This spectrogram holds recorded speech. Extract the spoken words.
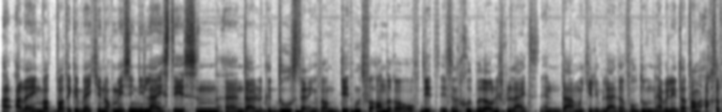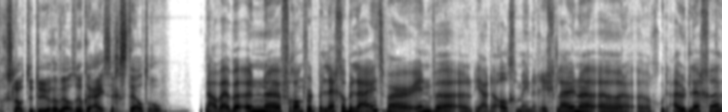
Alleen wat, wat ik een beetje nog mis in die lijst is een, duidelijke doelstelling van dit moet veranderen of dit is een goed beloningsbeleid en daar moet jullie beleid aan voldoen. Hebben jullie dat dan achter gesloten deuren wel zulke eisen gesteld? Of? Nou, we hebben een eh, verantwoord beleggenbeleid waarin we eh, ja, de algemene richtlijnen eh, goed uitleggen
